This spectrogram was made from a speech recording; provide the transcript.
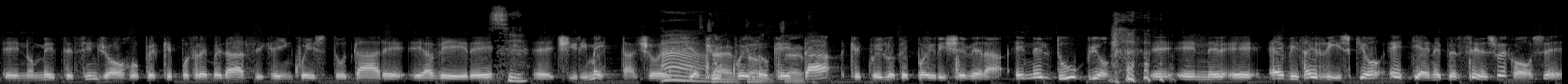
e non mettersi in gioco perché potrebbe darsi che in questo dare e avere Sì. eh, ci rimetta, cioè Ah. sia più Certo, quello che certo. dà che quello che poi riceverà e nel dubbio eh, e ne- e evita il rischio e tiene per sé le sue cose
